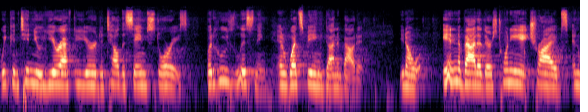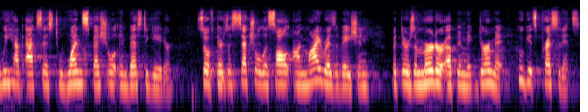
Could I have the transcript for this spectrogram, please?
We continue year after year to tell the same stories, but who's listening and what's being done about it? You know, in Nevada, there's 28 tribes, and we have access to one special investigator. So if there's a sexual assault on my reservation, but there's a murder up in McDermitt, who gets precedence?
